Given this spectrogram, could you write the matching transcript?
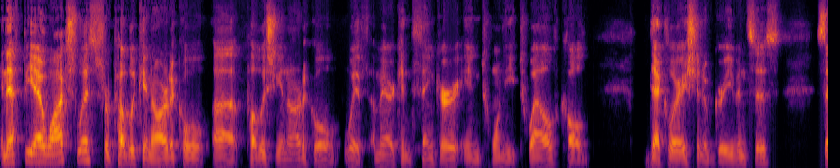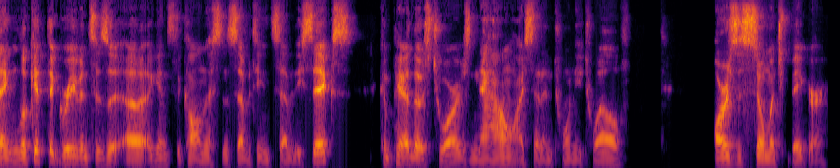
an FBI watch list for public an article, uh, publishing an article with American Thinker in 2012 called "Declaration of Grievances," saying, "Look at the grievances uh, against the colonists in 1776. Compare those to ours now." I said in 2012, ours is so much bigger,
